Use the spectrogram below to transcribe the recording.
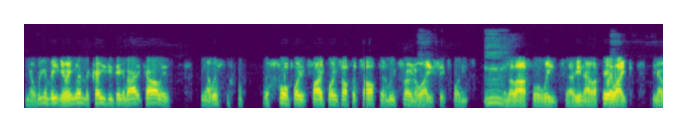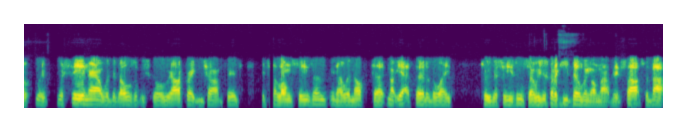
you know if we can beat New England, the crazy thing about it, Carl, is you know we're we're four points, five points off the top, and we've thrown away six points Mm. in the last four weeks. So you know, I feel like you know we're we're seeing now with the goals that we scored, we are creating chances. It's a long season. You know, we're not uh, not yet a third of the way through the season, so we just got to keep building on that. But it starts with that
